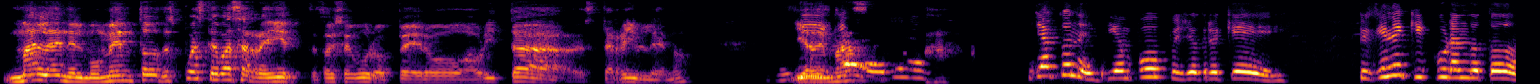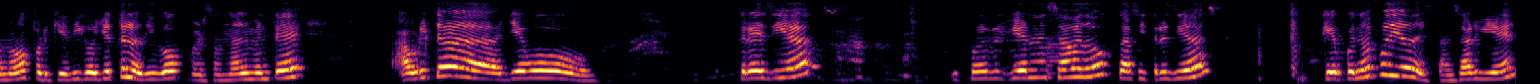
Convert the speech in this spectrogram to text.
mala en el momento. Después te vas a reír, te estoy seguro, pero ahorita es terrible, ¿no? y además... ya, con el tiempo, pues yo creo que pues tiene que ir curando todo, ¿no? Porque digo, yo te lo digo personalmente, ahorita llevo tres días, fue viernes, sábado, casi tres días, que pues no he podido descansar bien,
